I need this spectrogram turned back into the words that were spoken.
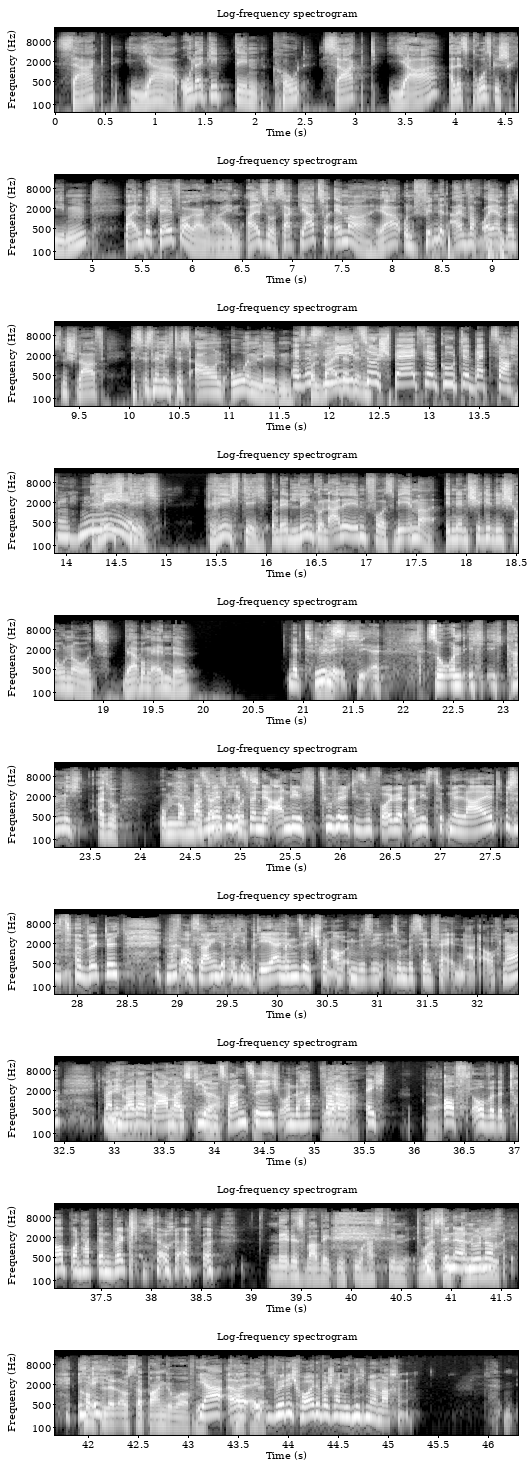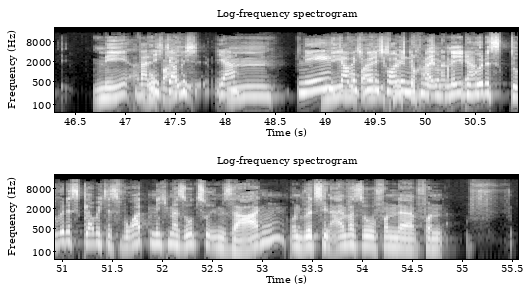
sagt ja oder gebt den Code sagt ja, alles groß geschrieben, beim Bestellvorgang ein. Also sagt ja zu Emma, ja, und findet einfach euren besten Schlaf. Es ist nämlich das A und O im Leben. Es ist und nie zu spät für gute Bettsachen. Nie. Richtig. Richtig. Und den Link und alle Infos, wie immer, in den schicke die Show Notes. Werbung Ende. natürlich. Das, die, äh, so, und ich, ich kann mich, also, um nochmal Also ich weiß nicht jetzt, wenn der Andi zufällig diese Folge hat, Andi, es tut mir leid, das war wirklich, ich muss auch sagen, ich habe mich in der Hinsicht schon auch ein bisschen, so ein bisschen verändert auch, ne? Ich meine, ich Ja, war da ja, damals ja, ja. 24 Das- und hab, war da echt oft over the top und hab dann wirklich auch einfach, nee, das war wirklich, du hast den, du Ich hast den da nur Andi noch- ich- komplett aus der Bahn geworfen. ja, aber Komplett. würde ich heute wahrscheinlich nicht mehr machen. Nee, Weil ich wobei, glaube ich, ja, mh, nee, glaube ich, würde ich heute möchte nicht mehr einmal, so Nee, du ja. würdest, du würdest, glaube ich, das Wort nicht mehr so zu ihm sagen und würdest ihn einfach so von der, von,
